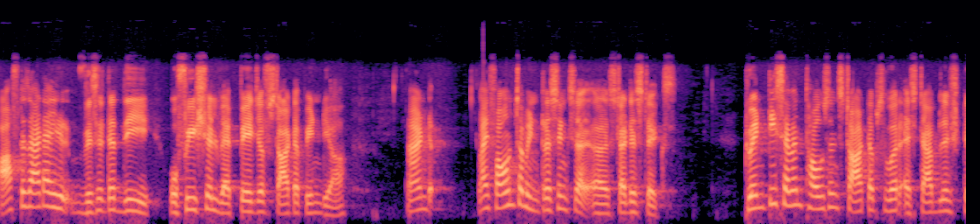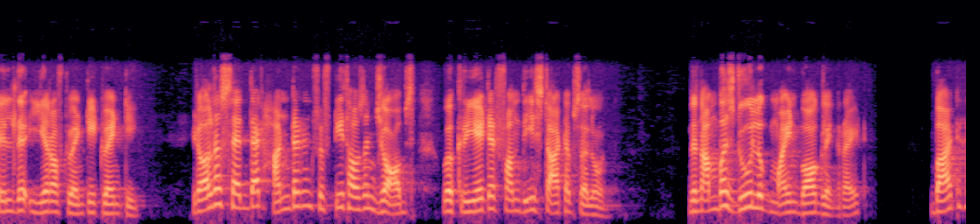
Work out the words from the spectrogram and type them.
After that, I visited the official webpage of Startup India and I found some interesting uh, statistics. 27,000 startups were established till the year of 2020. It also said that 150,000 jobs were created from these startups alone. The numbers do look mind boggling, right? But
